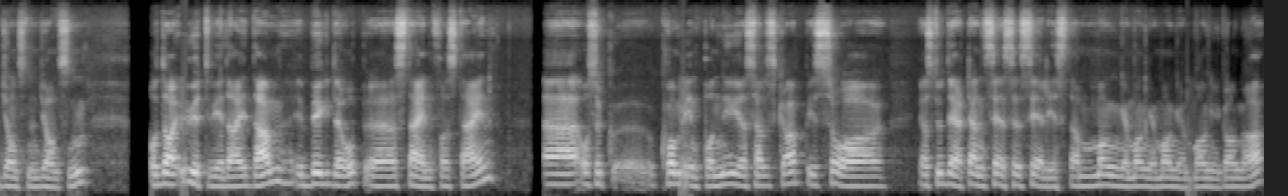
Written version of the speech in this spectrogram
Johnson Johnson. Og da utvida jeg dem. Bygde opp stein for stein. Og så kom jeg inn på nye selskap. Jeg så Jeg har studert den CCC-lista mange, mange, mange mange ganger.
